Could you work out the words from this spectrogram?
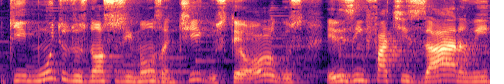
e que muitos dos nossos irmãos antigos, teólogos, eles enfatizaram e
